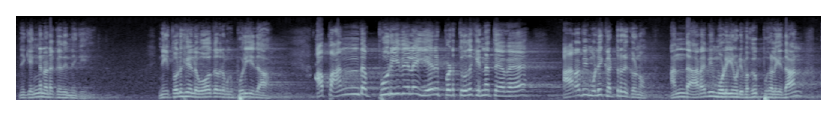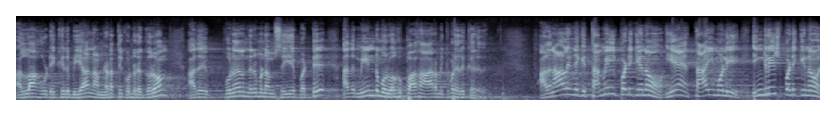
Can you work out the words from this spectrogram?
இன்னைக்கு எங்கே நடக்குது இன்னைக்கு? இன்னைக்கு தொழுகையில் ஓதுறது நமக்கு புரியுதா? அப்போ அந்த புரிதலை ஏற்படுத்துவதற்கு என்ன தேவை? அரபி மொழி கற்றிருக்கணும் அந்த அரபி மொழியினுடைய வகுப்புகளை தான் அல்லாஹுடைய கிருபியால் நாம் நடத்தி கொண்டிருக்கிறோம். அது புனர் நிறுவனம் செய்யப்பட்டு அது மீண்டும் ஒரு வகுப்பாக ஆரம்பிக்கப்பட இருக்கிறது. அதனால் இன்னைக்கு தமிழ் படிக்கணும் ஏன் தாய்மொழி இங்கிலீஷ் படிக்கணும்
